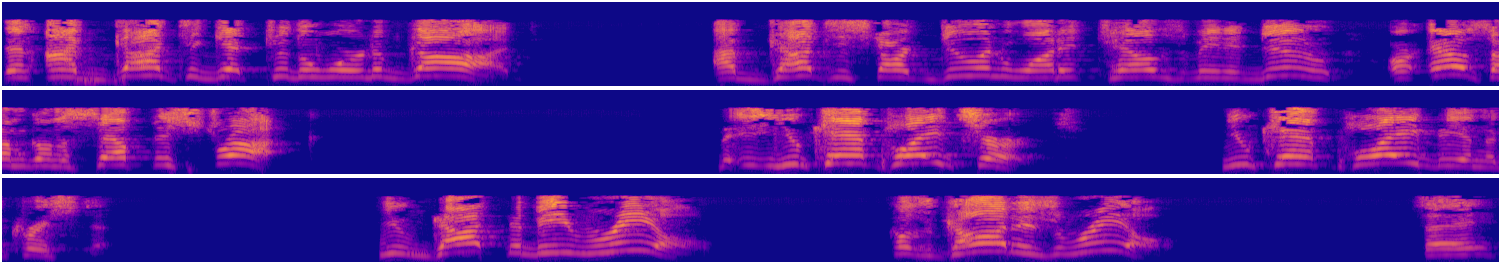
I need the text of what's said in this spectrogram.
then I've got to get to the Word of God. I've got to start doing what it tells me to do or else I'm going to self-destruct. You can't play church. You can't play being a Christian. You've got to be real. Because God is real. See?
